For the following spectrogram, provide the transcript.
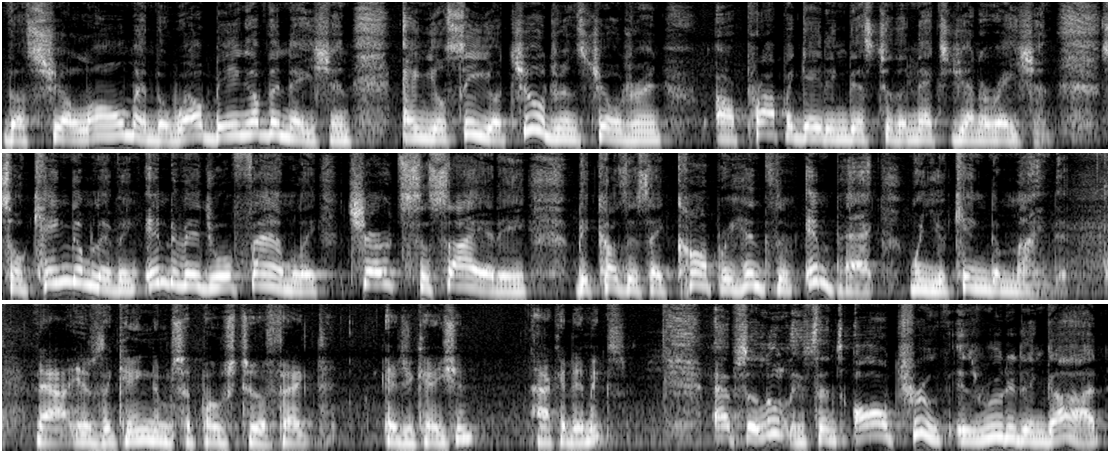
the shalom and the well being of the nation, and you'll see your children's children are propagating this to the next generation. So, kingdom living, individual, family, church, society, because it's a comprehensive impact when you're kingdom minded. Now, is the kingdom supposed to affect education, academics? Absolutely. Since all truth is rooted in God,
